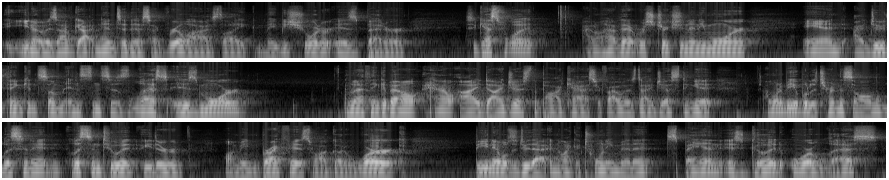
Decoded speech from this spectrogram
You know, as I've gotten into this, I've realized like maybe shorter is better. So guess what? I don't have that restriction anymore. And I do think in some instances, less is more when I think about how I digest the podcast, or if I was digesting it, I want to be able to turn this on, listen it, listen to it either while I'm eating breakfast, while I go to work. Being able to do that in like a 20 minute span is good or less.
